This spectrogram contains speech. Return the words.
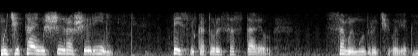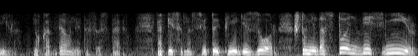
мы читаем Шира Ширим, песню, которую составил самый мудрый человек мира. Но когда он это составил? Написано в святой книге Зор, что недостоин весь мир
